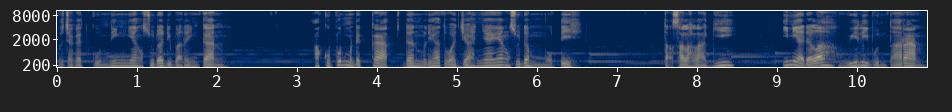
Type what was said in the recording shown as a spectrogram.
berjaket kuning yang sudah dibaringkan. Aku pun mendekat dan melihat wajahnya yang sudah memutih. Tak salah lagi, ini adalah Willy Buntaran.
